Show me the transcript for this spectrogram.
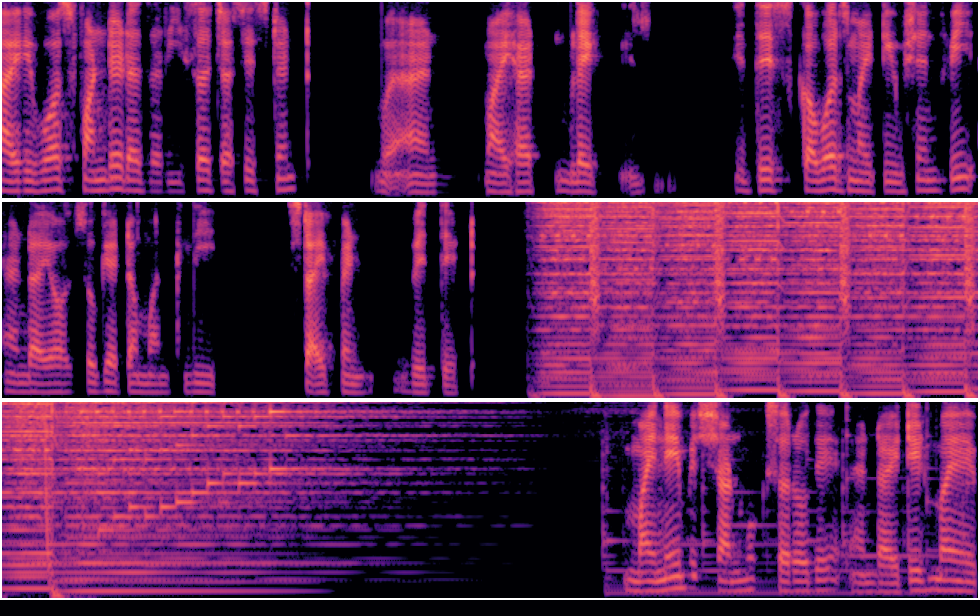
I was funded as a research assistant, and I had like this covers my tuition fee, and I also get a monthly stipend with it. My name is Shanmukh Sarode, and I did my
